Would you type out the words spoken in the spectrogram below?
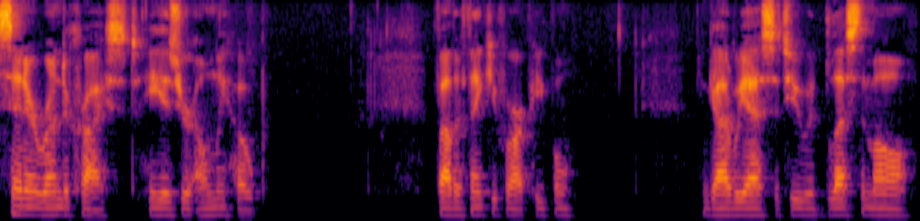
Sinner, run to Christ. He is your only hope. Father, thank you for our people. And God, we ask that you would bless them all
